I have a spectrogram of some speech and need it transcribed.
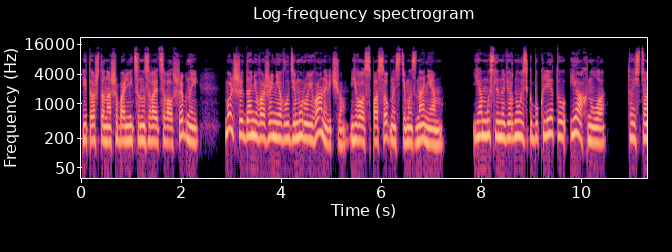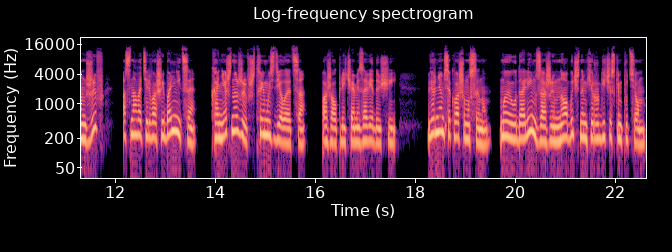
И то, что наша больница называется волшебной, больше дань уважения Владимиру Ивановичу, его способностям и знаниям. Я мысленно вернулась к буклету и ахнула — «То есть он жив? Основатель вашей больницы?» «Конечно, жив. Что ему сделается?» — пожал плечами заведующий. «Вернемся к вашему сыну. Мы удалим зажим, но обычным хирургическим путем.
